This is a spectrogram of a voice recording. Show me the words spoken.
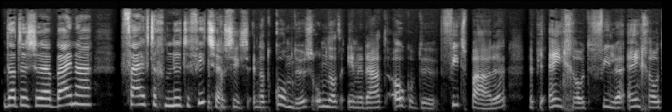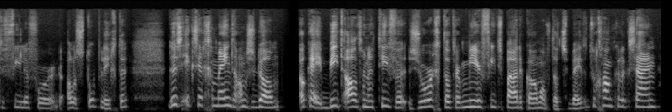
Dat is eh, bijna 50 minuten fietsen. Precies, en dat komt dus omdat inderdaad ook op de fietspaden heb je één grote file, één grote file voor alle stoplichten. Dus ik zeg gemeente Amsterdam, oké, bied alternatieven. Zorg dat er meer fietspaden komen of dat ze beter toegankelijk zijn.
